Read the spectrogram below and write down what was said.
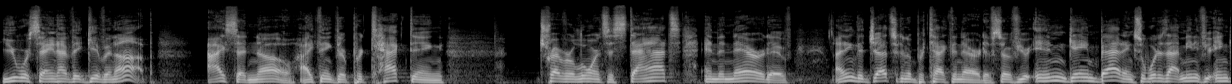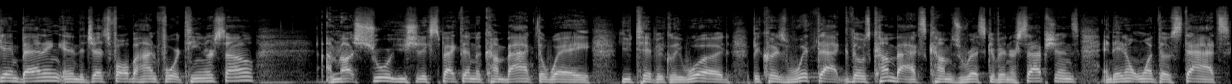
You were saying, have they given up? I said, no. I think they're protecting Trevor Lawrence's stats and the narrative I think the Jets are going to protect the narrative. So if you're in game betting, so what does that mean if you're in game betting and the Jets fall behind 14 or so? I'm not sure you should expect them to come back the way you typically would because with that those comebacks comes risk of interceptions and they don't want those stats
